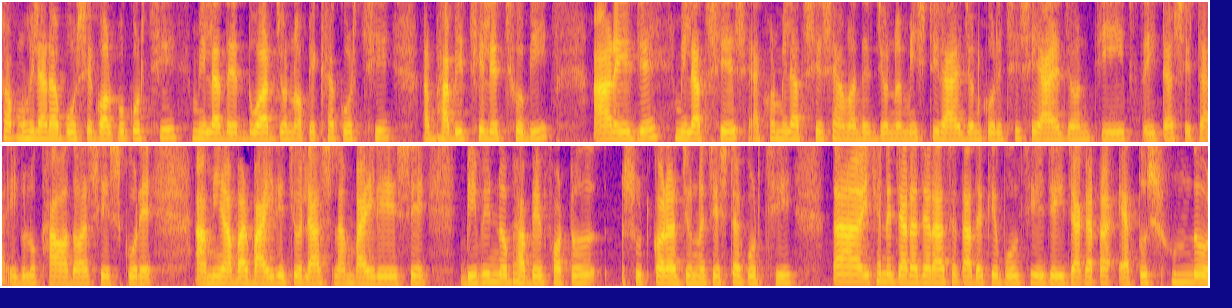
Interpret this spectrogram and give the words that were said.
সব মহিলারা বসে গল্প করছি, মিলাদের দোয়ার জন্য অপেক্ষা করছি আর ভাবির ছেলের ছবি। আর এই যে মিলাদ শেষ, এখন মিলাদ শেষে আমাদের জন্য মিষ্টির আয়োজন করেছে। সেই আয়োজন চিপস, এটা, সেটা, এগুলো খাওয়া দাওয়া শেষ করে আমি আবার বাইরে চলে আসলাম। বাইরে এসে বিভিন্নভাবে ফটো শ্যুট করার জন্য চেষ্টা করছি। তা এখানে যারা যারা আছে তাদেরকে বলছি যে, এই জায়গাটা এত সুন্দর।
